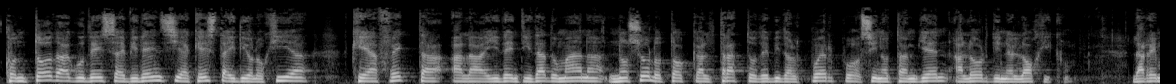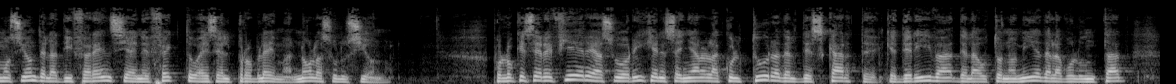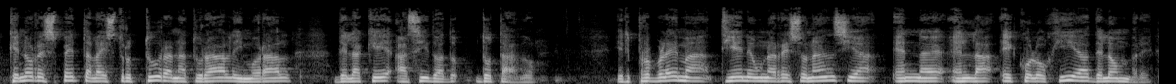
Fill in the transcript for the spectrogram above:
con toda agudeza evidencia que esta ideología que afecta a la identidad humana no solo toca el trato debido al cuerpo, sino también al orden lógico. La remoción de la diferencia, en efecto, es el problema, no la solución. Por lo que se refiere a su origen, señala la cultura del descarte, que deriva de la autonomía de la voluntad, que no respeta la estructura natural y moral de la que ha sido dotado. El problema tiene una resonancia en, eh, en, la ecología del hombre,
